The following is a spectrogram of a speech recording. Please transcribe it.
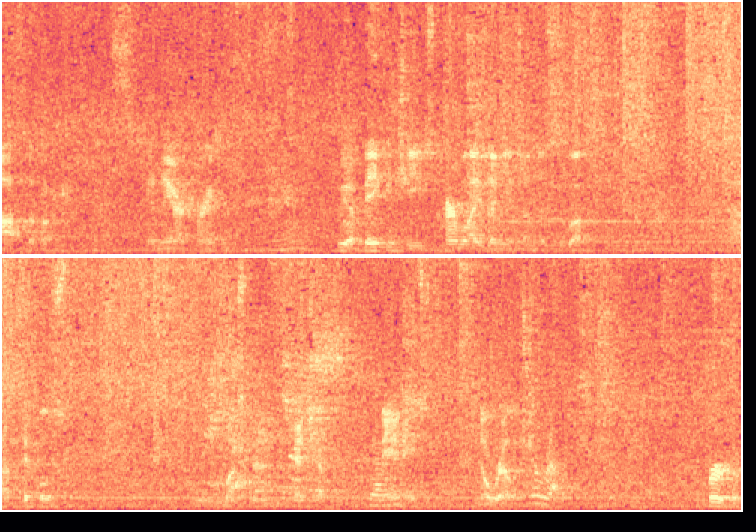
off the hook, and they are, right? We have bacon cheese, caramelized onions on this as well. Uh, pickles, mustard, ketchup, Relish? mayonnaise, no relish. No relish. Burger.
